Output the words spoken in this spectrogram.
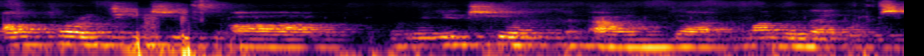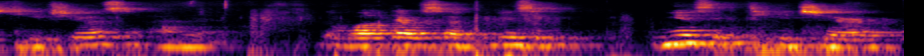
our foreign teachers are religion and uh, mother language teachers, and well, there's a music music teacher.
